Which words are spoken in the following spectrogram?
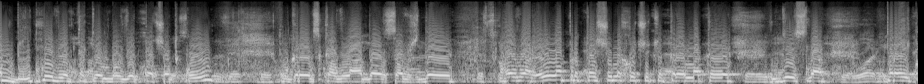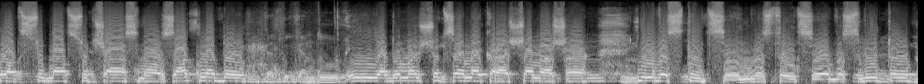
амбітний. Він таким був від початку. Українська влада завжди говорила про те, що вони хочуть отримати дійсно приклад суд- сучасного закладу. І я думаю, що це найкраща наша інвестиція. Інвестиція в освіту,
